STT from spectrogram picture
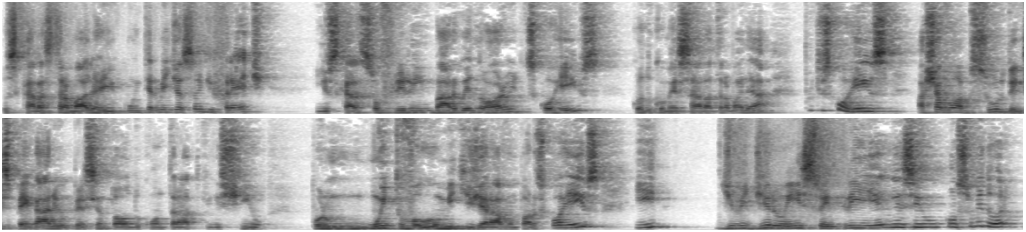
Os caras trabalham aí com intermediação de frete e os caras sofreram um embargo enorme dos Correios quando começaram a trabalhar, porque os Correios achavam um absurdo eles pegarem o percentual do contrato que eles tinham por muito volume que geravam para os Correios e dividiram isso entre eles e o consumidor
